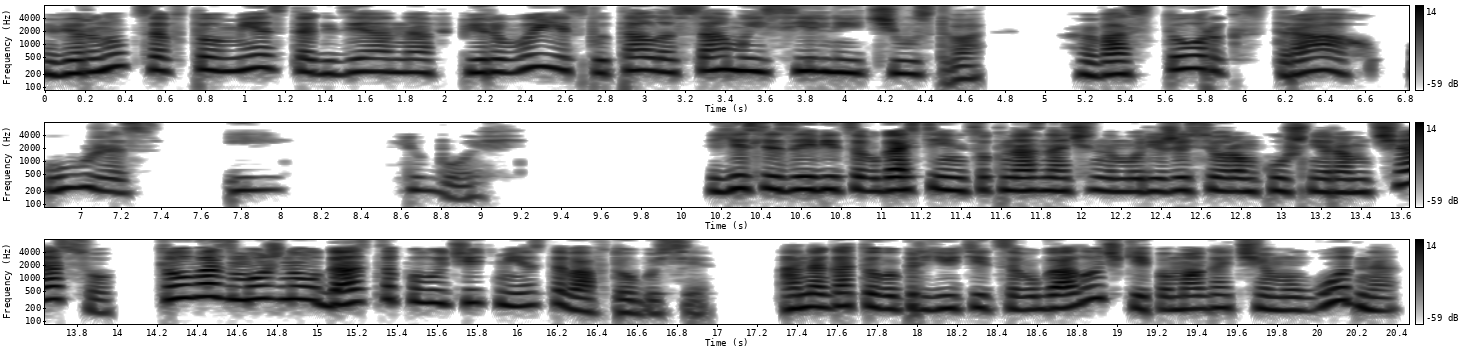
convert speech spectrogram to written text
Вернуться в то место, где она впервые испытала самые сильные чувства, Восторг, страх, ужас и любовь. Если заявиться в гостиницу к назначенному режиссером Кушнером часу, то, возможно, удастся получить место в автобусе. Она готова приютиться в уголочке и помогать чем угодно,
